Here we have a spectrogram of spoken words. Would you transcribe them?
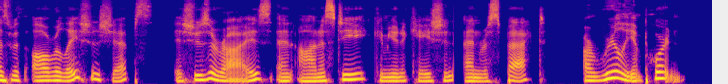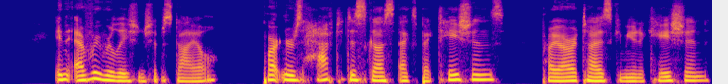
As with all relationships, issues arise, and honesty, communication, and respect are really important. In every relationship style, partners have to discuss expectations, prioritize communication,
